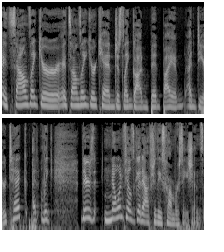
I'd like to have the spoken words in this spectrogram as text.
it sounds like your it sounds like your kid just like got bit by a, a deer tick. I, like, there's no one feels good after these conversations,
